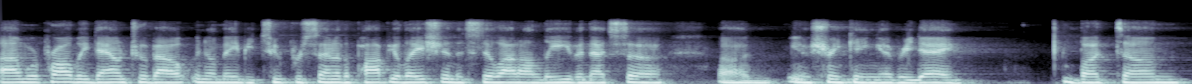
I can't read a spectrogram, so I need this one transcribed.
um, we're probably down to about you know maybe two percent of the population that's still out on leave, and that's uh, uh, you know shrinking every day. But um,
